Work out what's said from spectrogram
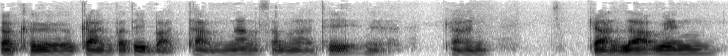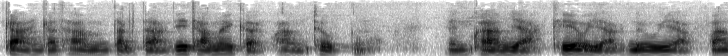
ก็คือการปฏิบัติธรรมนั่งสมาธิเนี่ยการการละเว้นการกระทำต่างๆ ที่ทำให้เกิดความทุกข์เป็นความอยากเที่ยวอยากดูอยากฟัง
